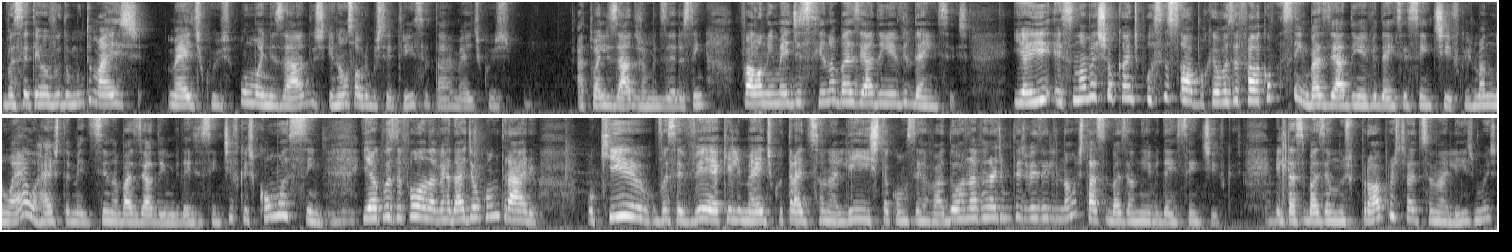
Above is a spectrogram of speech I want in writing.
você tem ouvido muito mais médicos humanizados, e não só para obstetrícia, tá? Médicos atualizados, vamos dizer assim, falando em medicina baseada em evidências. E aí, esse nome é chocante por si só, porque você fala, como assim, baseado em evidências científicas? Mas não é o resto da medicina baseado em evidências científicas? Como assim? Uhum. E é o que você falou, na verdade é o contrário. O que você vê é aquele médico tradicionalista, conservador, na verdade, muitas vezes ele não está se baseando em evidências científicas. Ele está se baseando nos próprios tradicionalismos,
